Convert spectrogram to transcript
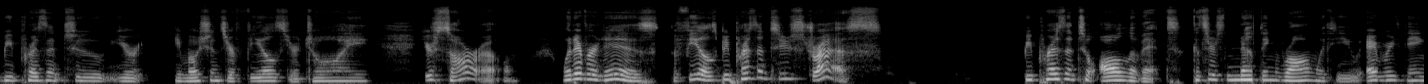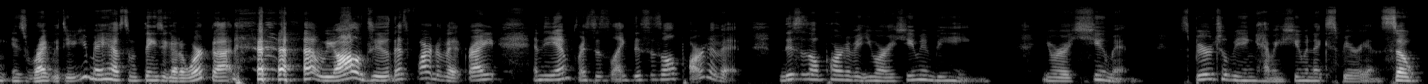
be present to your emotions, your feels, your joy, your sorrow, whatever it is, the feels, be present to stress. Be present to all of it because there's nothing wrong with you. Everything is right with you. You may have some things you got to work on. we all do. That's part of it, right? And the Empress is like, this is all part of it. This is all part of it. You are a human being. You're a human, spiritual being having human experience. So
